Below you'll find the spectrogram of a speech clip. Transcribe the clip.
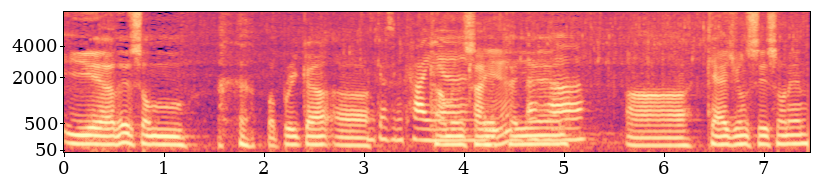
yeah, there's some paprika, uh, I'm guessing cayenne. cayenne, Cayenne? cayenne, Uh-huh. uh, Cajun seasoning.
